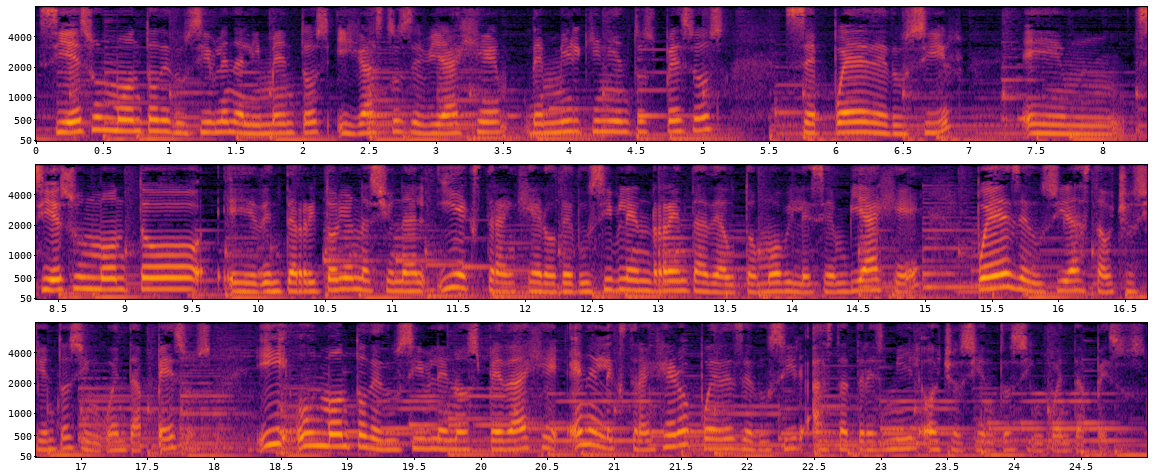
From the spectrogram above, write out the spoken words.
Si es un monto deducible en alimentos y gastos de viaje de 1.500 pesos, se puede deducir. Em, si es un monto eh, en territorio nacional y extranjero deducible en renta de automóviles en viaje, puedes deducir hasta 850 pesos. Y un monto deducible en hospedaje en el extranjero puedes deducir hasta 3.850 pesos.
